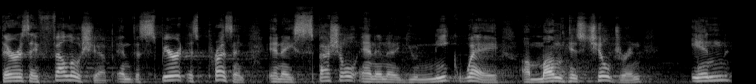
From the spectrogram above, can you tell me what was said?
there is a fellowship, and the Spirit is present in a special and in a unique way among His children in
